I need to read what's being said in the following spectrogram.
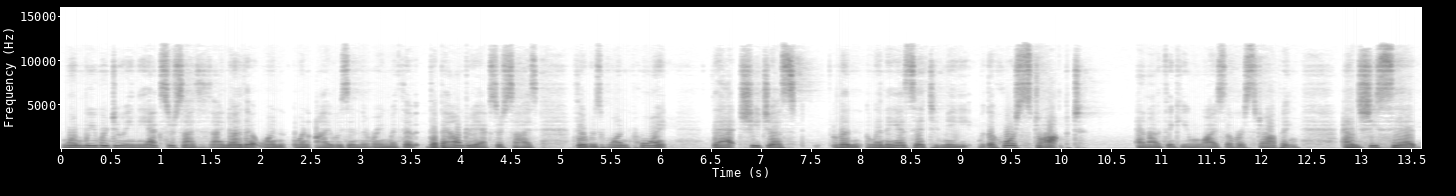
when we were doing the exercises, I know that when, when I was in the ring with the, the boundary exercise, there was one point that she just, Lin- Linnea said to me, the horse stopped. And I'm thinking, why is the horse stopping? And she said,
